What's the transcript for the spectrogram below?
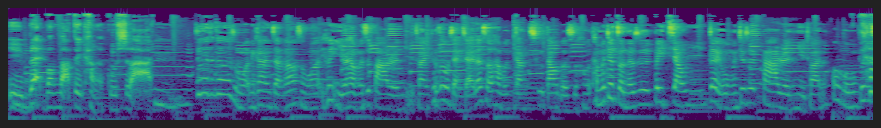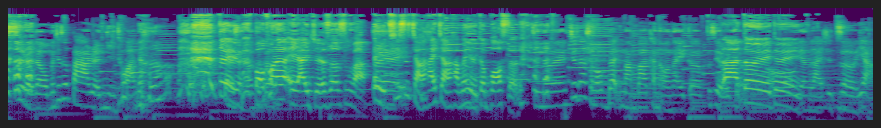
与 Black Bomba 对抗的故事啦。嗯。这个这个什么？你刚才讲到什么？会以为他们是八人女团，可是我想起来，那时候他们刚出道的时候，他们就真的是被教育，对我们就是八人女团哦，我们不是四人的，我们就是八人女团。对，包括那个 AI 角色是吧？对，其实讲还讲他们有一个 boss 的，真的就那时候 Black Mamba 看到那一个，不是有一个？啊，对对，原来是这样。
